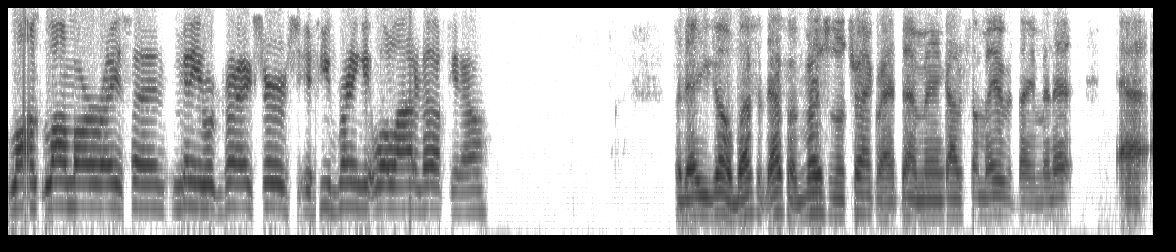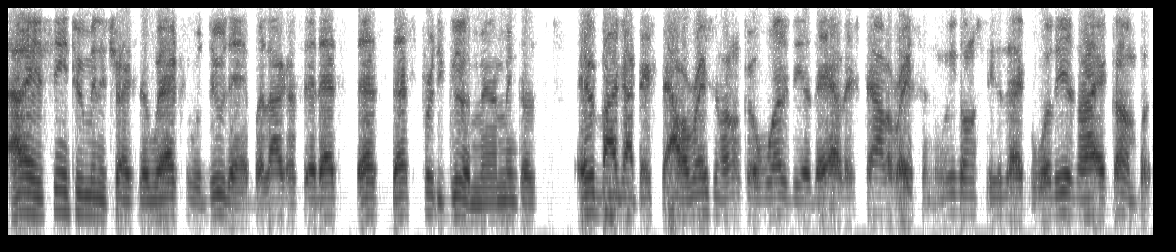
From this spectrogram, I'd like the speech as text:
lawn lawnmower racing, mini dragsters. If you bring it, we'll line it up. You know. But there you go. But that's a, that's a versatile track right there, man. Got some of everything, man. That uh, I ain't seen too many tracks that we actually would do that. But like I said, that's that's that's pretty good, man. I mean, because everybody got their style of racing. I don't care what it is, they have their style of racing. We're gonna see exactly what it is and how it comes. But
